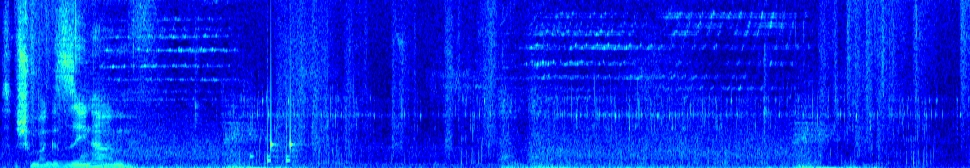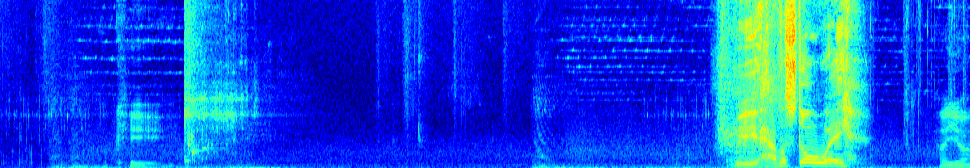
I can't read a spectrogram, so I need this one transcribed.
Was wir schon mal gesehen haben. Have a stowaway. Ja.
